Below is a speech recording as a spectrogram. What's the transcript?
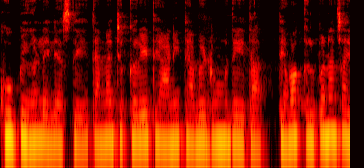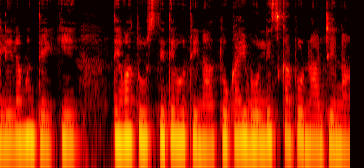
खूप बिघडलेली असते. त्यांना चक्कर येते आणि त्या बेडरूममध्ये येतात. तेव्हा कल्पना सायलीला म्हणते की तेव्हा तूच तिथे होती ना? तू काही बोललीस का पूर्ण आजींना?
